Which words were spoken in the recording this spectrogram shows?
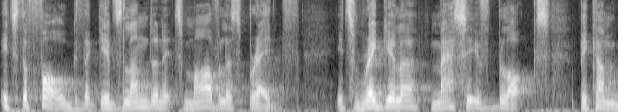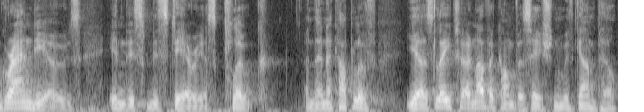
It's the fog that gives London its marvellous breadth. Its regular, massive blocks become grandiose in this mysterious cloak. And then a couple of years later, another conversation with Gimpel.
